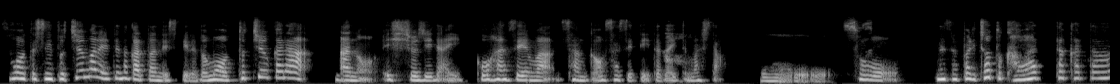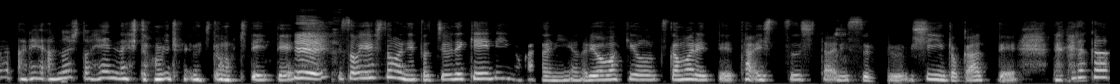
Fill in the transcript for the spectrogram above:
そう、私ね、途中まで言ってなかったんですけれども、途中から、あの、一緒時代、後半戦は参加をさせていただいてました。おーそう。やっぱりちょっと変わった方、あれ、あの人変な人みたいな人も来ていて、そういう人はね、途中で警備員の方に、あの、両脇を掴まれて退出したりするシーンとかあって、なかなか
